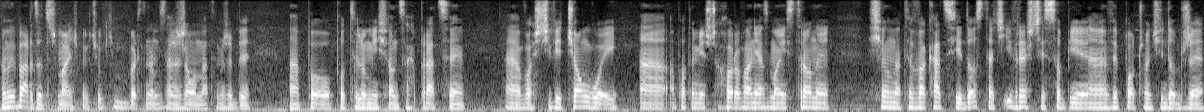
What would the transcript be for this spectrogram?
no my bardzo trzymaliśmy kciuki, bo bardzo nam zależało na tym, żeby po, po tylu miesiącach pracy właściwie ciągłej, a, a potem jeszcze chorowania z mojej strony się na te wakacje dostać i wreszcie sobie wypocząć i dobrze,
